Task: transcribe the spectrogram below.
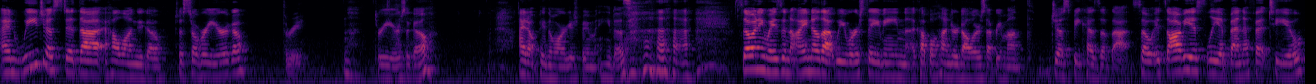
And we just did that how long ago? Just over a year ago? Three. Three years ago. I don't pay the mortgage payment, he does. so anyways, and I know that we were saving a couple hundred dollars every month just because of that. So it's obviously a benefit to you.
